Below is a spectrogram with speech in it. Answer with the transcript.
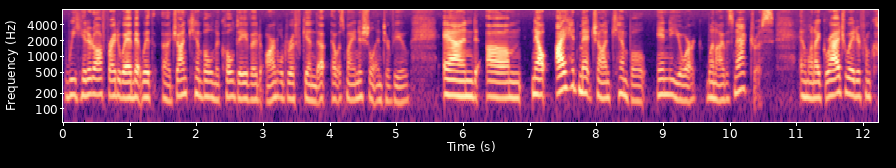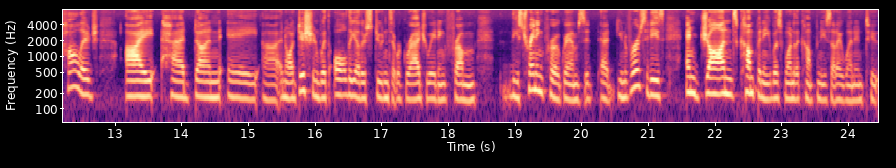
we hit it off right away. I met with uh, John Kimble, Nicole David, Arnold Rifkin. That, that was my initial interview. And um, now I had met John Kimble in New York when I was an actress. And when I graduated from college, I had done a uh, an audition with all the other students that were graduating from these training programs at, at, universities, and John's company was one of the companies that I went into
